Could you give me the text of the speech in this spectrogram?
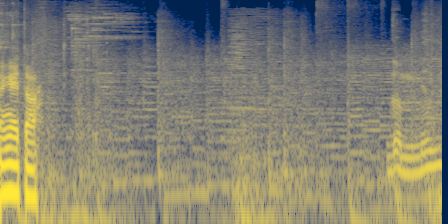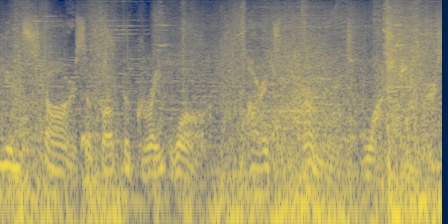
ยังไงต่อ The million stars above the Great Wall are its permanent watchkeepers.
